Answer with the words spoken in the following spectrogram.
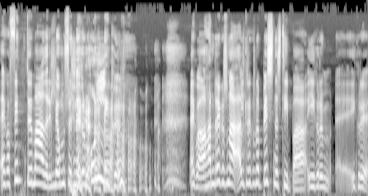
eitthvað fyndu maður í hljómsveit með einhverjum úlingum eitthvað, hann er eitthvað svona algjör eitthvað svona business típa í einhverjum, eh, einhverju,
